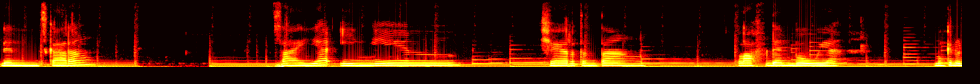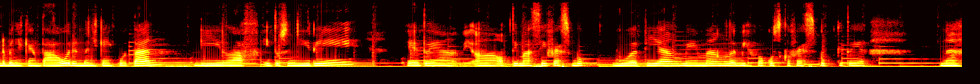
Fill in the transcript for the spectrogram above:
Dan sekarang saya ingin share tentang love dan bow ya. Mungkin udah banyak yang tahu dan banyak yang ikutan di love itu sendiri yaitu ya uh, optimasi Facebook buat yang memang lebih fokus ke Facebook gitu ya. Nah,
